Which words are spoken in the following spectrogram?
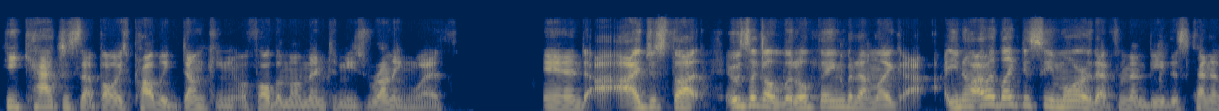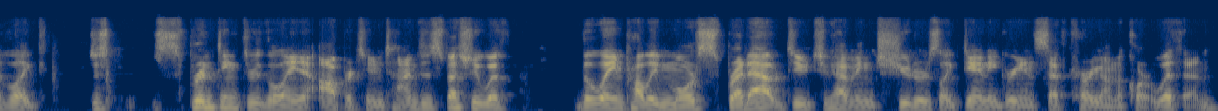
he catches that ball. He's probably dunking it with all the momentum he's running with. And I just thought it was like a little thing, but I'm like, you know, I would like to see more of that from Embiid. This kind of like just sprinting through the lane at opportune times, especially with the lane probably more spread out due to having shooters like Danny Green and Seth Curry on the court with him.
